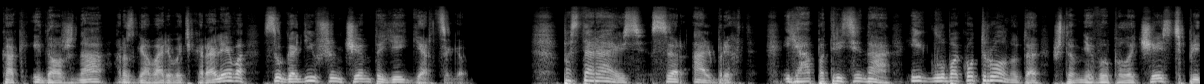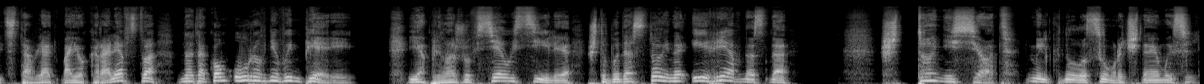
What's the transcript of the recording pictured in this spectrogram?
как и должна разговаривать королева с угодившим чем-то ей герцогом. «Постараюсь, сэр Альбрехт. Я потрясена и глубоко тронута, что мне выпала честь представлять мое королевство на таком уровне в империи. Я приложу все усилия, чтобы достойно и ревностно...» «Что несет?» — мелькнула сумрачная мысль.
